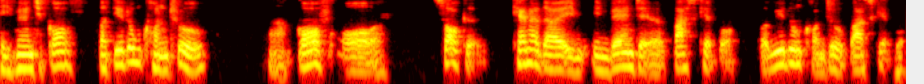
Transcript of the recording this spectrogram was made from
invent golf, but they don't control uh, golf or soccer. Canada in, invented uh, basketball, but we don't control basketball.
